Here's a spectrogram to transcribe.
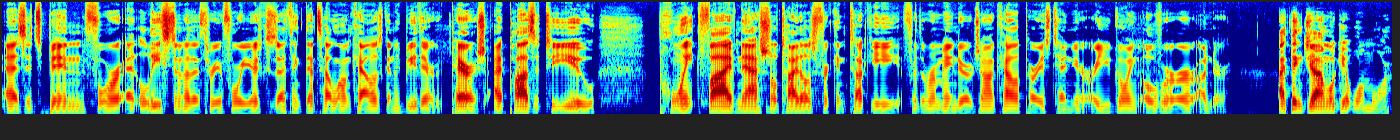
as it's been for at least another three or four years because I think that's how long Cal is going to be there. Parrish, I posit to you 0.5 national titles for Kentucky for the remainder of John Calipari's tenure. Are you going over or under? I think John will get one more.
